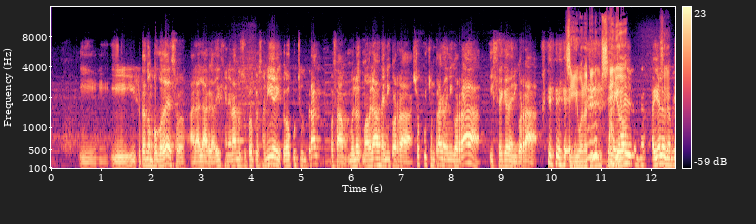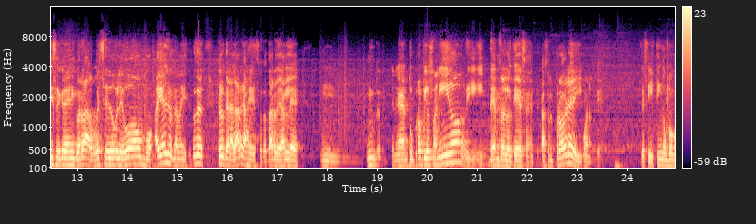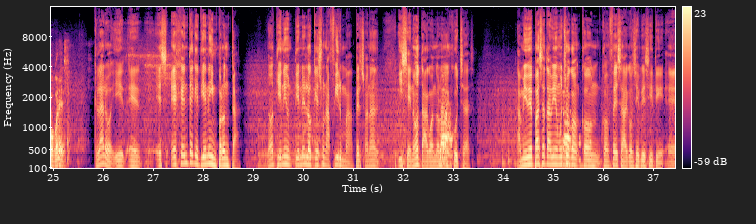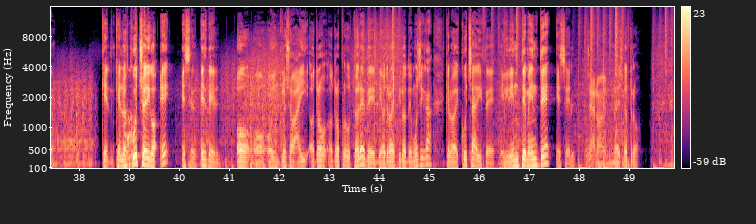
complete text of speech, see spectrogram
y- y- y se trata un poco de eso, a la larga, de ir generando su propio sonido y que vos escuches un track, o sea, me, lo- me hablabas de Nico Rada, yo escucho un track de Nico Rada y sé que es de Nico Rada. Sí, bueno, tiene un Hay sello. algo, hay algo Sí. que me dice que es de Nico Rada, o ese doble bombo, hay algo que me dice. Entonces, creo que a la larga es eso, tratar de darle, un- tener tu propio sonido y dentro de lo que es, en este caso el progre, y bueno, que, que se distinga un poco por eso. Claro, y eh, es, es gente que tiene impronta, ¿no? Tiene, tiene lo que es una firma personal y se nota cuando lo escuchas. A mí me pasa también mucho Claro. con, con- con César, con Simplicity, eh, que, que lo escucho y digo, eh, es, es de él. O, o- o incluso hay otros, otros productores de, de otros estilos de música que lo escucha y dice, evidentemente es él, o sea, no, no es otro.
